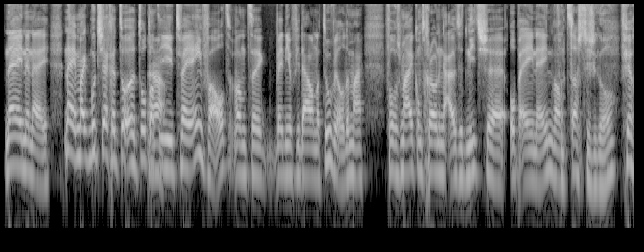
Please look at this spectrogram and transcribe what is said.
Nee, nee, nee. Nee, maar ik moet zeggen, to- totdat Ja. die 2-1 valt. Want eh, ik weet niet of je daar al naartoe wilde. Maar volgens mij komt Groningen uit het niets eh, op 1-1. Want Fantastische goal. veel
